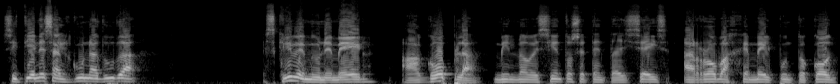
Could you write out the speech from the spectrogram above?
Si tienes alguna duda, escríbeme un email a gopla1976 gmail.com.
